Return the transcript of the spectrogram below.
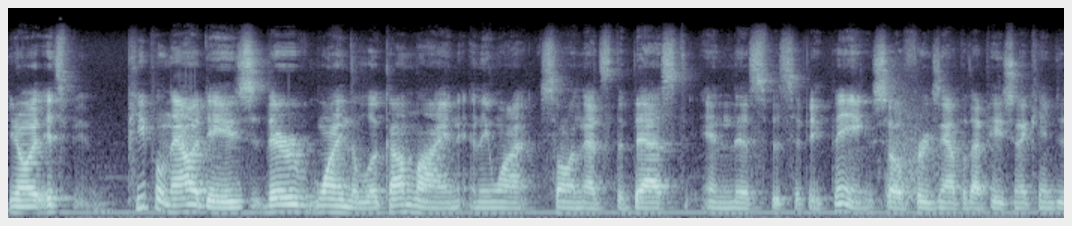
you know it's people nowadays they're wanting to look online and they want someone that's the best in this specific thing so for example that patient that came to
